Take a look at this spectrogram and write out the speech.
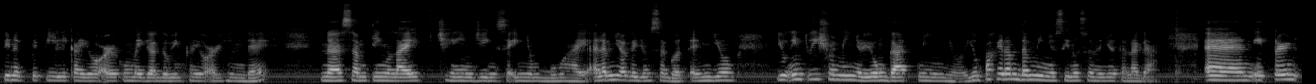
pinagpipili kayo or kung may gagawin kayo or hindi na something life-changing sa inyong buhay. Alam niyo agad yung sagot and yung yung intuition ninyo, yung gut ninyo, yung pakiramdam ninyo sinusunod niyo talaga. And it turn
